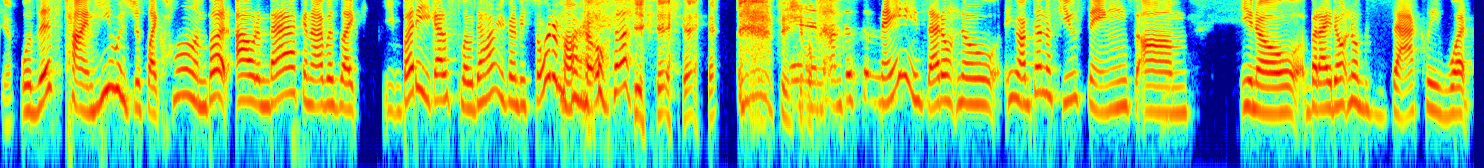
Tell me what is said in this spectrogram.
Yep. Well, this time he was just like hauling butt out and back. And I was like, buddy, you got to slow down. You're going to be sore tomorrow. yeah, for sure. and I'm just amazed. I don't know, you know, I've done a few things. Um, you know, but I don't know exactly what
